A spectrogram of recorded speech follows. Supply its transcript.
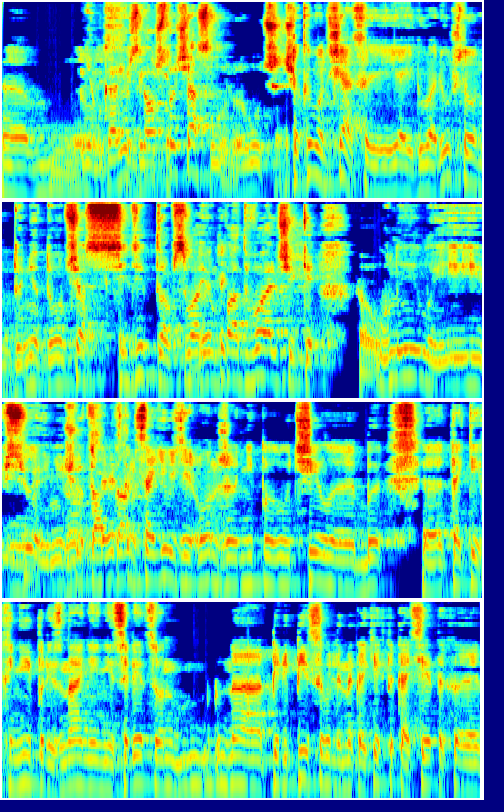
Э, Не, Макаревич сказал, что сейчас лучше. Так и он сейчас, я и говорю, что он... Да нет, да он сейчас сидит там в своем да, подвальчике, уныл и, и все, и ничего ну. В Советском. Союзе он же не получил э, бы э, таких ни признаний, ни средств. Он на, переписывали на каких-то кассетах э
